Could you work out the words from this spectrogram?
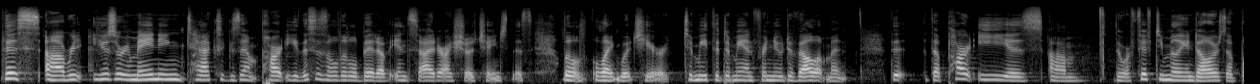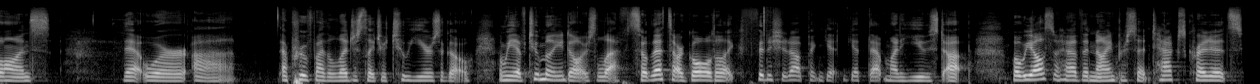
This uh, re- user remaining tax exempt Part E. This is a little bit of insider. I should have changed this little language here to meet the demand for new development. The the Part E is um, there were fifty million dollars of bonds that were uh, approved by the legislature two years ago, and we have $2 million left. So that's our goal to like finish it up and get, get that money used up. But we also have the 9% tax credits.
